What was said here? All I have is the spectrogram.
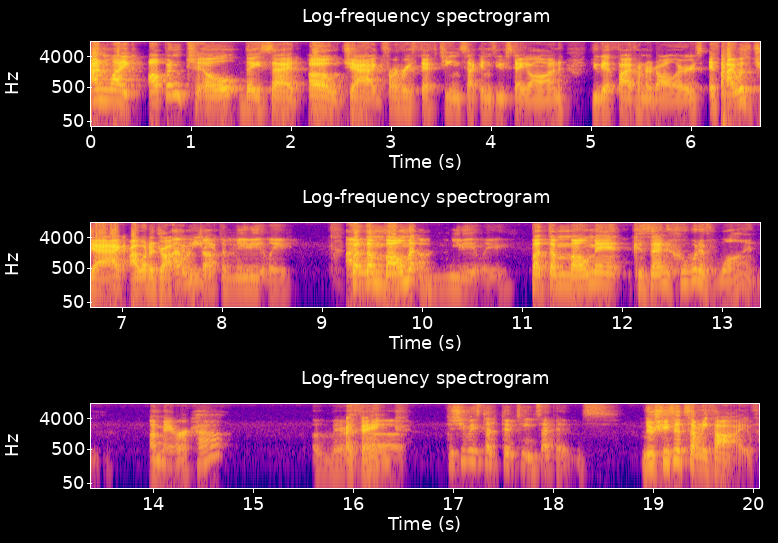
And like up until they said, "Oh, Jag, for every 15 seconds you stay on, you get $500." If I was Jag, I would have dropped immediately. dropped immediately. But the moment- immediately, But the moment, because then who would have won? America? America, I think. because she wasted 15 seconds. No, she said 75.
